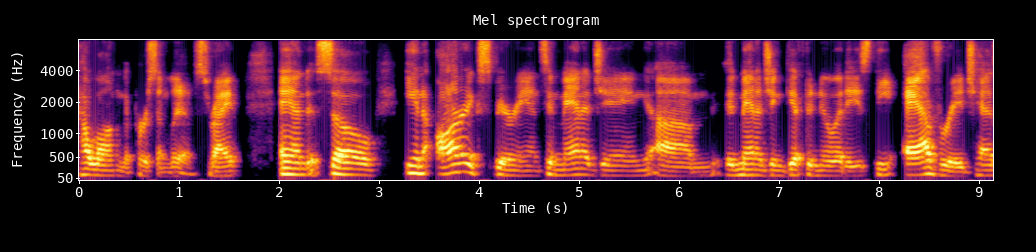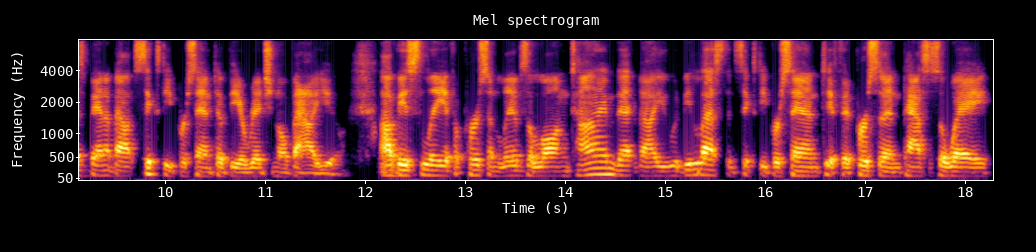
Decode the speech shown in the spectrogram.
how long the person lives right? And so in our experience in managing um, in managing gift annuities, the average has been about 60% of the original value. Obviously, if a person lives a long time, that value would be less than 60%. If a person passes away,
